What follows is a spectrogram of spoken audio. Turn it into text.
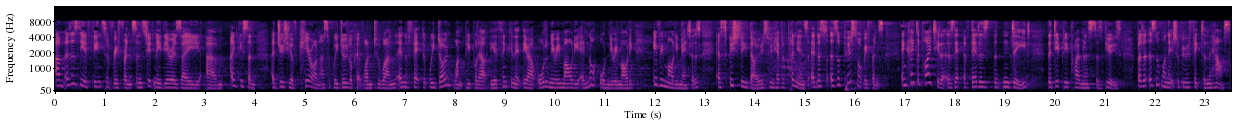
Um, it is the offensive reference, and certainly there is a, um, I guess, an, a duty of care on us if we do look at one to one, and the fact that we don't want people out there thinking that they are ordinary Māori and not ordinary Māori. Every Māori matters, especially those who have opinions. And this is a personal reference. And kei te pai tira is that if that is the, indeed the Deputy Prime Minister's views, but it isn't one that should be reflected in the House.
